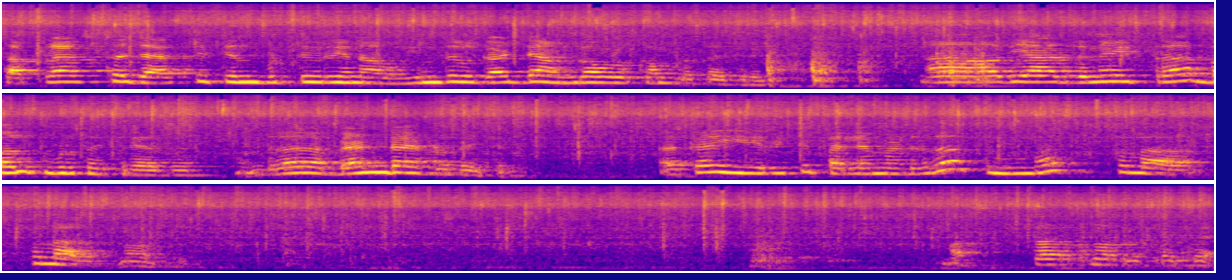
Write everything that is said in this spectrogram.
ಸಪ್ಲ ಅಷ್ಟ ಜಾಸ್ತಿ ತಿಂದ್ಬಿಡ್ತೀವಿ ರೀ ನಾವು, ಹಿಂದಲ್ ಗಡ್ಡೆ ಹಂಗ ಉಳ್ಕೊಂಬಿಡ್ತೈತ್ರಿ ಅದು ಎರಡು ದಿನ ಇಟ್ರೆ ಬಿಡ್ತೈತೆ ರೀ ಅದು. ಅಂದ್ರೆ ಬೆಂಡ ರೀ ಅದಕ್ಕೆ ಈ ರೀತಿ ಪಲ್ಯ ಮಾಡಿದ್ರೆ ತುಂಬ ಚಲೋ ಚಲೋ ಆಗುತ್ತೆ ನೋಡ್ರಿ. ಮಸ್ತ್ ಆಗುತ್ತೆ ನೋಡ್ರಿ ಪಲ್ಯ.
